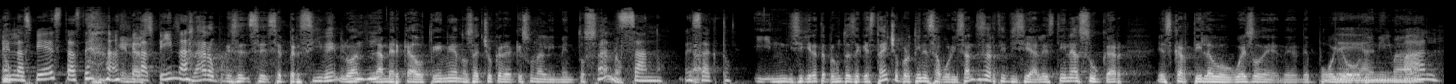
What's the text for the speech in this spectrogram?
En las fiestas te En las- gelatina. claro, porque se, se- se percibe, lo han- la mercadotecnia nos ha hecho creer que es un alimento sano. Sano, Ya. exacto. Y ni siquiera te preguntas de qué está hecho, pero tiene saborizantes artificiales, tiene azúcar, es cartílago, hueso de, de- de pollo, De de, animal. animal.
